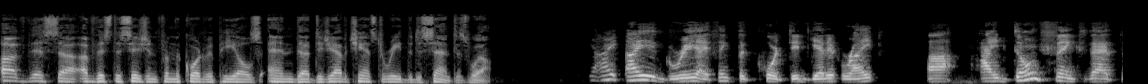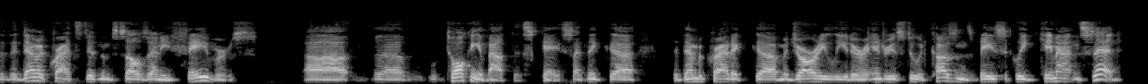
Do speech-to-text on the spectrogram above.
of this uh, of this decision from the Court of Appeals? And uh, did you have a chance to read the dissent as well? Yeah, I, I agree. I think the court did get it right. Uh, I don't think that the, the Democrats did themselves any favors talking about this case. I think uh, the Democratic uh, majority leader Andrea Stewart Cousins basically came out and said,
